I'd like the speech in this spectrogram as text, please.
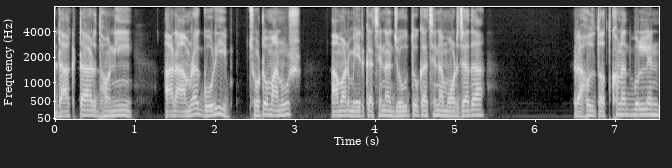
ডাক্তার, ধনী, আর আমরা গরিব, ছোট মানুষ, আমার মেয়ের কাছে না যৌতুক আছে না মর্যাদা? রাহুল তৎক্ষণাৎ বললেন,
